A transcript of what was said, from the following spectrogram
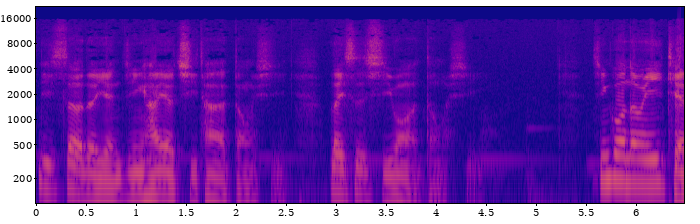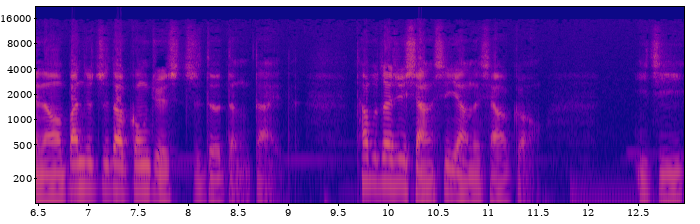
绿色的眼睛还有其他的东西。类似希望的东西，经过那么一舔哦，班就知道公爵是值得等待的。他不再去想细养的小狗，以及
